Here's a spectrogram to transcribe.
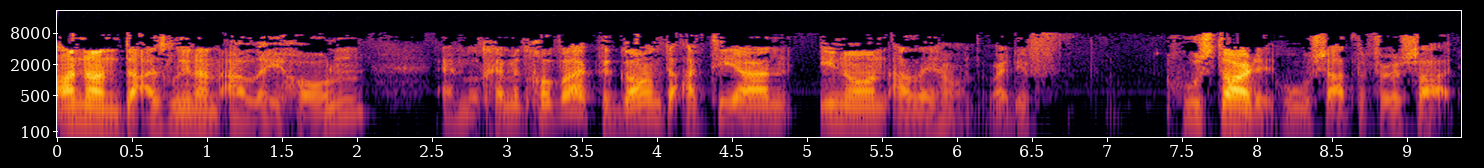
anan da azlinan alehon, and chova kegon da atian inon alehon. Right? If who started, who shot the first shot,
